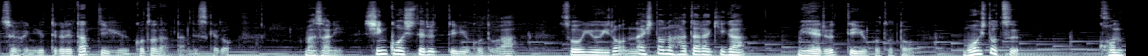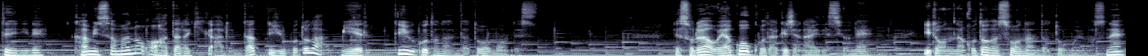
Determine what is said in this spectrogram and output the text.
そういうふうに言ってくれたっていうことだったんですけどまさに信仰してるっていうことはそういういろんな人の働きが見えるっていうことともう一つ根底にね神様のお働きがあるんだっていうことが見えるっていうことなんだと思うんです。でそれは親孝行だけじゃないですよね。いろんなことがそうなんだと思いますね。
